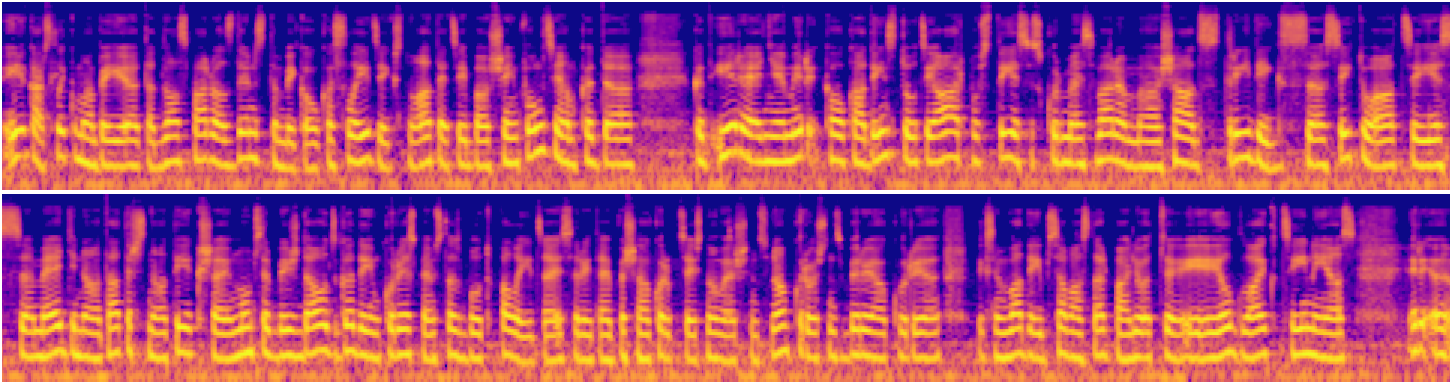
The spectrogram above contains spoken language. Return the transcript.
iekārtas likumā bija tāda valsts pārvaldes dienestam bija kaut kas līdzīgs no attiecībā uz šīm funkcijām, kad, kad ierēģiem ir kaut kāda institūcija ārpus tiesas, kur mēs varam šādas strīdīgas situācijas mēģināt atrisināt iekšēji. Mums ir bijuši daudz gadījumu, kur iespējams tas būtu palīdzējis arī tajā pašā korupcijas novēršanas un apkarošanas birojā, kur, teiksim, vadība savā starpā ļoti ļoti ilgu laiku cīnījās. Ir, eh,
